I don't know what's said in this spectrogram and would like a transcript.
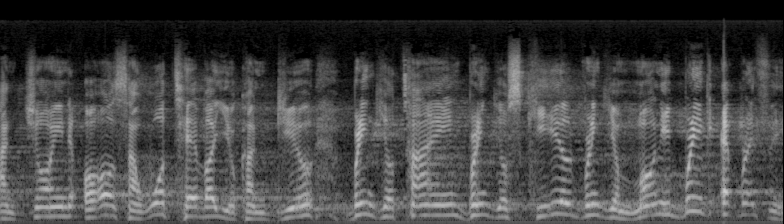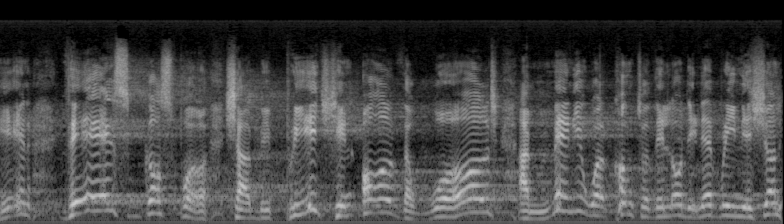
and join us and whatever you can do, bring your time, bring your skill, bring your money, bring everything in this gospel shall be preached in all the world, and many will come to the Lord in every nation,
